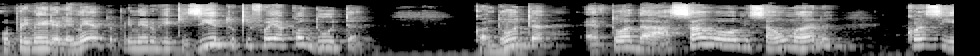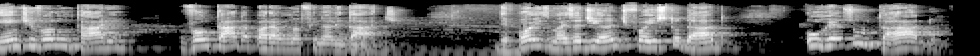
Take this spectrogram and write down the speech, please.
o primeiro elemento, o primeiro requisito, que foi a conduta. Conduta é toda ação ou omissão humana, consciente e voluntária, voltada para uma finalidade. Depois, mais adiante, foi estudado o resultado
